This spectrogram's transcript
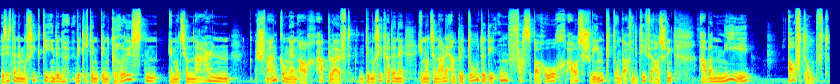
Es ist eine Musik, die in den wirklich den, den größten emotionalen Schwankungen auch abläuft. Die Musik hat eine emotionale Amplitude, die unfassbar hoch ausschwingt und auch in die Tiefe ausschwingt, aber nie auftrumpft.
